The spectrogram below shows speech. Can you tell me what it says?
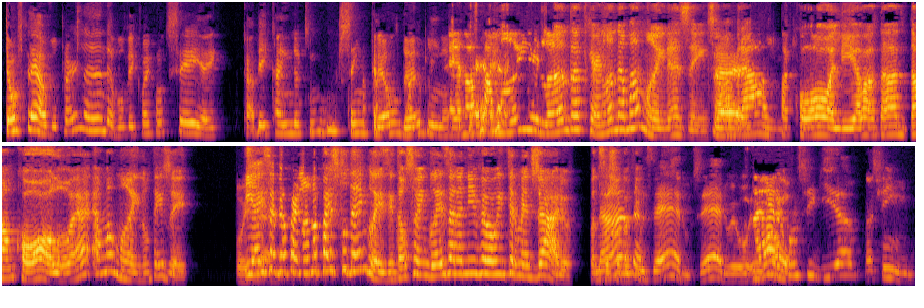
Então eu falei, ah, vou pra Irlanda, vou ver o que vai acontecer. E aí acabei caindo aqui no centrão, Dublin, né? É, nossa mãe Irlanda, porque a Irlanda é uma mãe, né, gente? Ela é, abraça, acolhe, ela dá, dá um colo, é, é uma mãe, não tem jeito. Pois e aí é. você veio pra Irlanda para estudar inglês, então seu inglês era nível intermediário? Quando Nada, zero, zero. Eu, zero. eu mal conseguia, assim,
